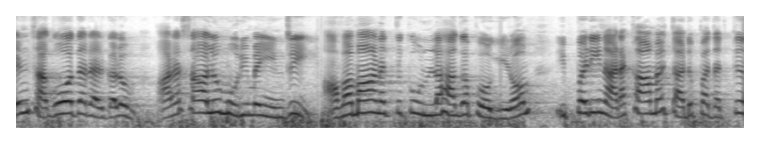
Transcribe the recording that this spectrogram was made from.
என் சகோதரர்களும் அரசாளும் உரிமையின்றி அவமானத்துக்கு உள்ளாக போகிறோம். இப்படி நடக்காமல் தடுப்பதற்கு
